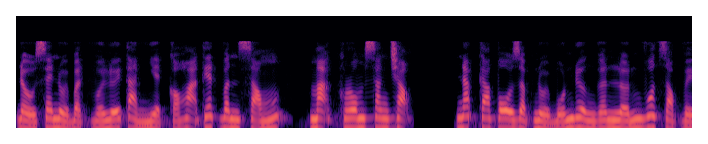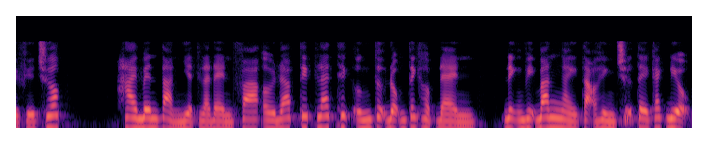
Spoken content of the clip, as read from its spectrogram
đầu xe nổi bật với lưới tản nhiệt có họa tiết vân sóng, mạ chrome sang trọng. Nắp capo dập nổi bốn đường gân lớn vuốt dọc về phía trước. Hai bên tản nhiệt là đèn pha Adaptive LED thích ứng tự động tích hợp đèn, định vị ban ngày tạo hình chữ T cách điệu.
